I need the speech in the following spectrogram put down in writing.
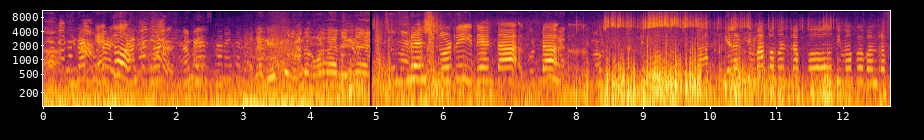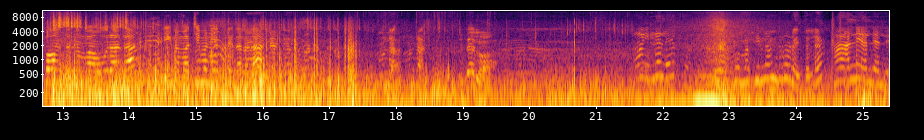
ಹಾ ಇದಾಗ್ ಗುಡ್ಡ ಎತ್ತು. ಕಾಣ್ತೈತ್ ನೋಡು, ನಮ್ಮಿ. ಅದೇ ಗೊತ್ತು ನಾನು ನೋಡ್ದೆ ನಿನ್ನೆ ಫ್ರೆಂಡ್ಸ್ ನೋಡ್ರಿ ಇದೆ ಅಂತ ಗುಡ್ಡ ಗುಡ್- ತಿಮ್ಮಪ್ಪ ಗುಡ್ಡ ಎಲ್ಲರೂ ತಿಮ್ಮಪ್ಪ ಬಂದ್ರಪ್ಪೋ ಫೋನ್ ಅಂತ ನಮ್ಮ ಊರಾಗ ಈಗ ನಮ್ಮ ಅಜ್ಜಿ ಮನೆ ಹತ್ರ ಇದಾರಲ್ಲ ಇನ್ನೊಂದು ರೋಡ್ ಐತಲ್ಲ ಅಲ್ಲಿ ಅಲ್ಲಿ ಅಲ್ಲಿ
